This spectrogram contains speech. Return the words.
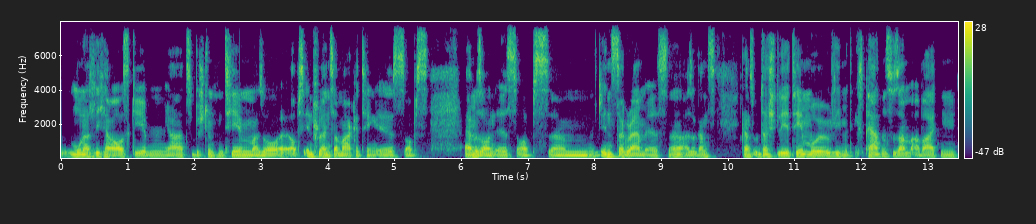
äh, monatlich herausgeben, ja, zu bestimmten Themen, also äh, ob es Influencer-Marketing ist, ob es Amazon ist, ob es ähm, Instagram ist, ne? also ganz, ganz unterschiedliche Themen, wo wir wirklich mit Experten zusammenarbeiten,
